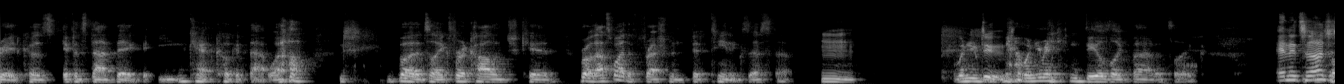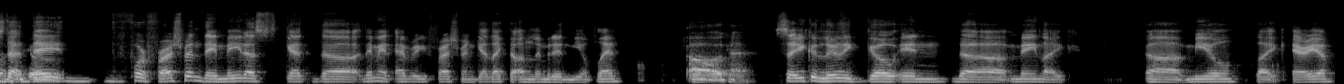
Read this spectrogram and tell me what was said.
great because if it's that big, you can't cook it that well. but it's like for a college kid, bro. That's why the freshman 15 exists. Though. Mm. When you do when you're making deals like that, it's like And it's not just that they for freshmen they made us get the they made every freshman get like the unlimited meal plan. oh okay. So you could literally go in the main like uh meal like area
